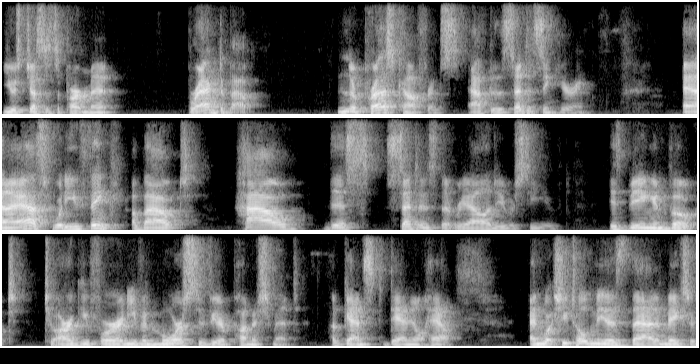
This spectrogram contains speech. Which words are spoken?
us justice department bragged about in their press conference after the sentencing hearing and i asked what do you think about how this sentence that reality received is being invoked to argue for an even more severe punishment against Daniel Hale. And what she told me is that it makes her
